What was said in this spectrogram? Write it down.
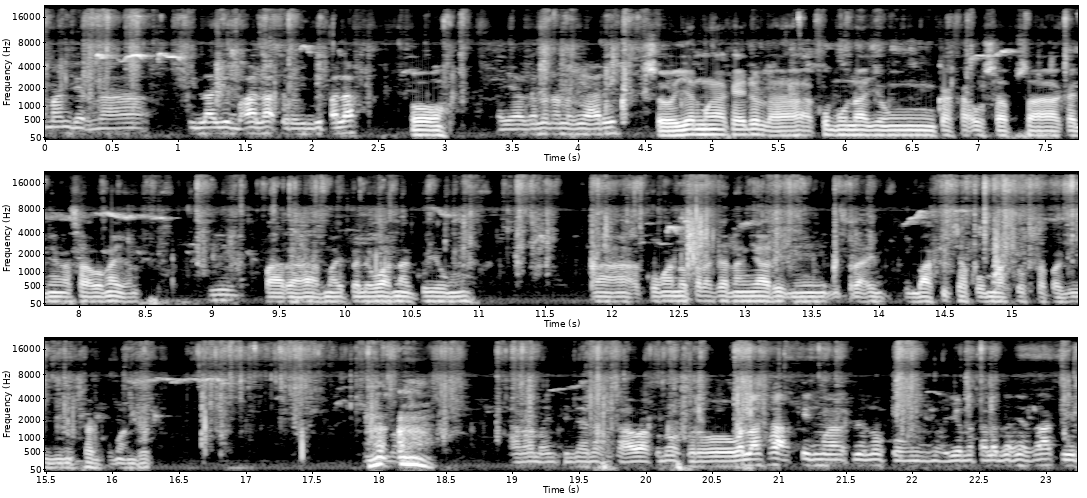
commander na sila yung bahala pero hindi pala. Oh kaya ganun ang nangyari. So yan mga kaidol ah, ako muna yung kakausap sa kanyang asawa ngayon para may paliwanag ko yung ah, kung ano talaga nangyari ni Ibrahim kung bakit siya pumasok sa pagiging isang komando sana maintindihan ng asawa ko no? Pero wala sa akin mga ano kung ayaw na talaga niya sa akin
